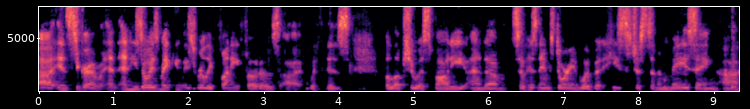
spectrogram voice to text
uh, Instagram, and and he's always making these really funny photos uh, with his voluptuous body, and um, so his name's Dorian Wood, but he's just an amazing uh,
